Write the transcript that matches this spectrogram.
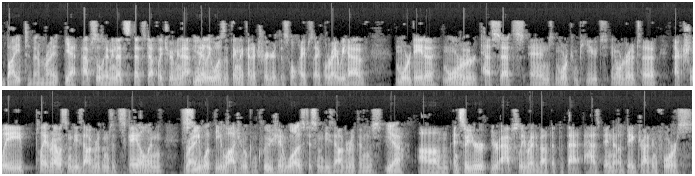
bite to them, right? Yeah, absolutely. I mean, that's, that's definitely true. I mean, that yeah. really was the thing that kind of triggered this whole hype cycle, right? We have more data, more mm-hmm. test sets, and more compute in order to actually play around with some of these algorithms at scale and right. see what the logical conclusion was to some of these algorithms. Yeah. Um, and so you're you're absolutely right about that. That that has been a big driving force.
